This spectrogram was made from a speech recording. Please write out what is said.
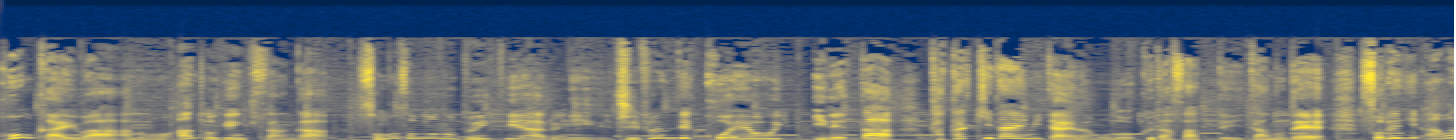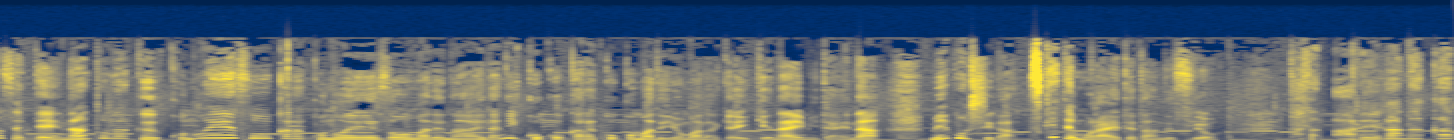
今回はあの安藤元気さんがそもそもの VTR に自分で声を入れた叩き台みたいなものをくださっていたのでそれに合わせてなんとなくこの映像からこの映像までの間にここからここまで読まなきゃいけないみたいな目星がつけてもらえてたんですよ。ただあれがなかっ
